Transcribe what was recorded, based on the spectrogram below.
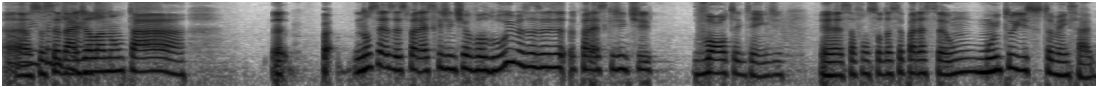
Ah, a sociedade, infelizmente. ela não tá... é, Não sei, às vezes parece que a gente evolui, mas às vezes parece que a gente volta, entende? É, Essa função da separação, muito isso também, sabe?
